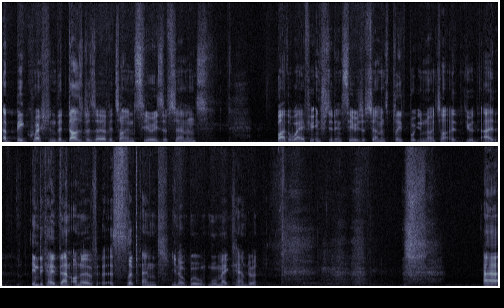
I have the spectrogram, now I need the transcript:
a big question that does deserve its own series of sermons. By the way, if you're interested in a series of sermons, please put your notes on, uh, you, uh, indicate that on a, a, slip, and you know we'll, we'll make Cam do it. Uh,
